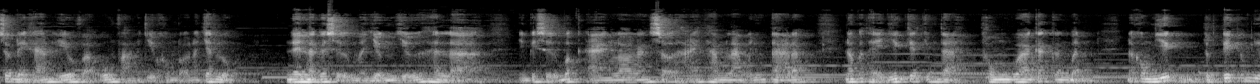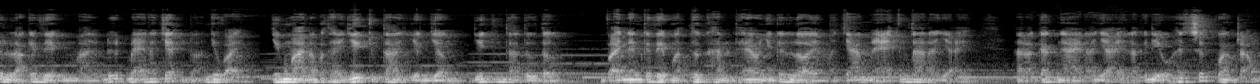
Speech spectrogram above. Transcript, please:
sức đề kháng yếu và uống vào nó chịu không nổi nó chết luôn. Nên là cái sự mà giận dữ hay là những cái sự bất an lo lắng sợ hãi tham lam của chúng ta đó nó có thể giết chết chúng ta thông qua các căn bệnh. Nó không giết trực tiếp giống như là cái việc mà đứa bé nó chết đó, như vậy. Nhưng mà nó có thể giết chúng ta dần dần giết chúng ta từ từ. Vậy nên cái việc mà thực hành theo những cái lời mà cha mẹ chúng ta đã dạy hay là các ngài đã dạy là cái điều hết sức quan trọng.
